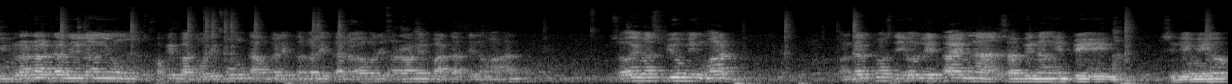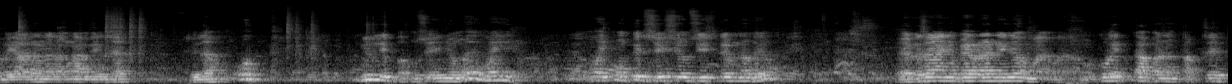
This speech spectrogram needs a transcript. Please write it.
yung granada nila yung pakibato, di pumunta ako galit na galit ka, maraming bata tinamaan. So I was fuming mad. And that was the only time na sabi ng NPA, sige Mayor, bayaran na lang namin sa sila. Oh, believe ako sa inyo ngayon, may, may compensation system na kayo. Eh, kasama yung pera ninyo, ma- ma- magkulikta pa ng taxi.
